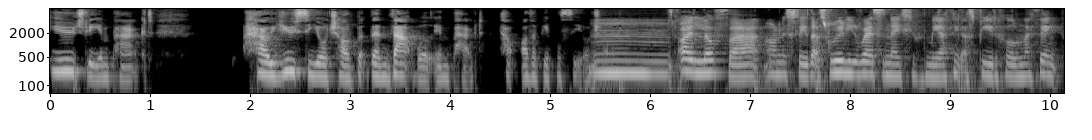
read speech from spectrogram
hugely impact how you see your child, but then that will impact how other people see your child. Mm, I love that. Honestly, that's really resonated with me. I think that's beautiful. And I think,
